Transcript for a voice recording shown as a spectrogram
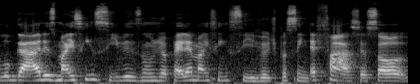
lugares mais sensíveis, onde a pele é mais sensível. Tipo assim, é fácil, é só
